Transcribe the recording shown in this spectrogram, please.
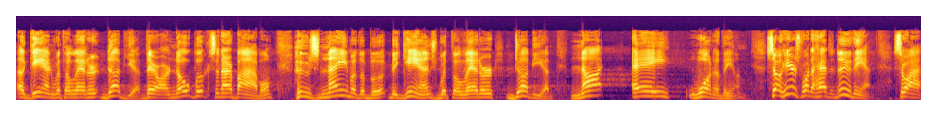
again with the letter W. There are no books in our Bible whose name of the book begins with the letter W. Not a one of them. So here's what I had to do then. So I,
